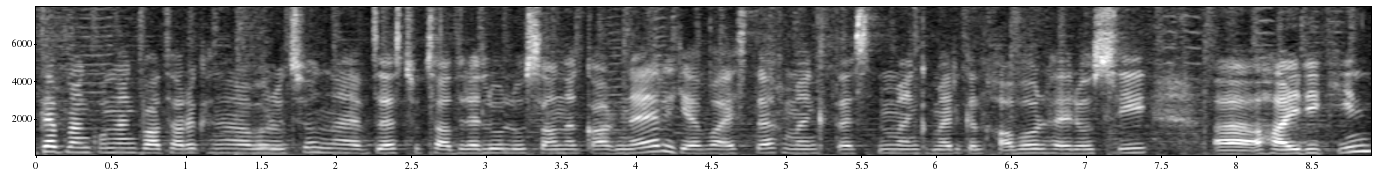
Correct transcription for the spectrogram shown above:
Իդեպ մենք ունենք բացառիկ հնարավորություն նաև ձեզ ցուցադրելու լուսանկարներ եւ այստեղ մենք տեսնում ենք մեր գլխավոր հերոսի հայրիկին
